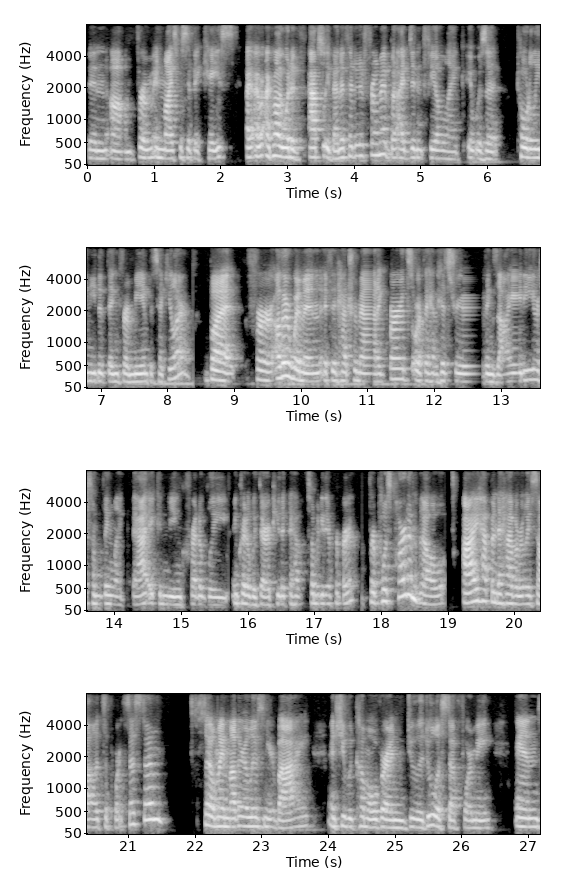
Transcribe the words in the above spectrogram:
been um, from in my specific case. I, I probably would have absolutely benefited from it, but I didn't feel like it was a totally needed thing for me in particular. But for other women, if they've had traumatic births or if they have a history of anxiety or something like that, it can be incredibly, incredibly therapeutic to have somebody there for birth. For postpartum, though, I happen to have a really solid support system. So my mother lives nearby and she would come over and do the doula stuff for me. And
